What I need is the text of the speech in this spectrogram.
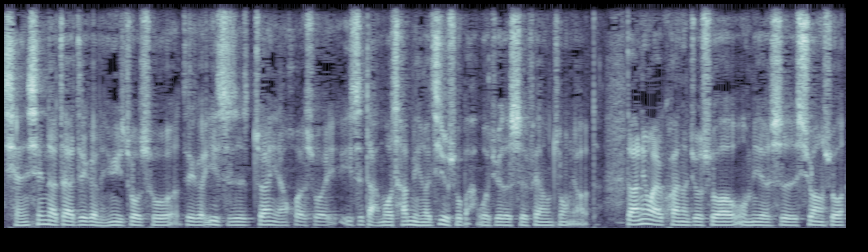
潜心的在这个领域做出这个一直钻研或者说一直打磨产品和技术吧，我觉得是非常重要的。当然，另外一块呢，就是说我们也是希望说，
